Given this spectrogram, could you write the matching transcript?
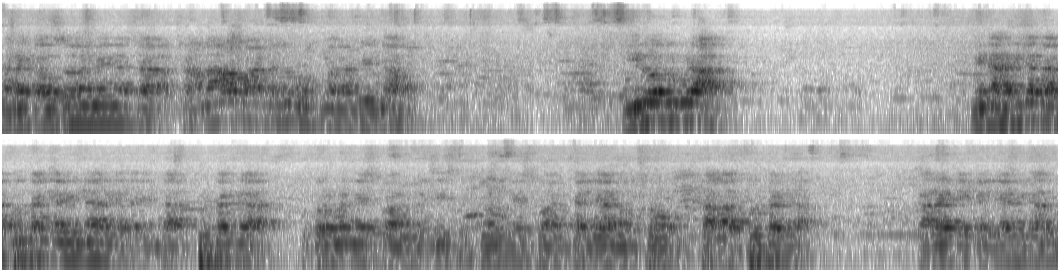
మనకు అవసరమైన చాలా మాటలు మనం విన్నాం ఈరోజు కూడా నేను హరికథ అద్భుతంగా విన్నారు కదా. ఇంత అద్భుతంగా సుబ్రహ్మణ్య స్వామి వెళ్ళి సుబ్రహ్మణ్య స్వామి కళ్యాణోత్సవం చాలా అద్భుతంగా. కరాటే కళ్యాణ్ గారు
